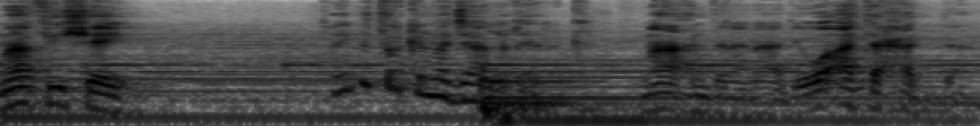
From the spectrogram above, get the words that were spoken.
ما في شيء طيب اترك المجال لغيرك. ما عندنا نادي وأتحدى.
